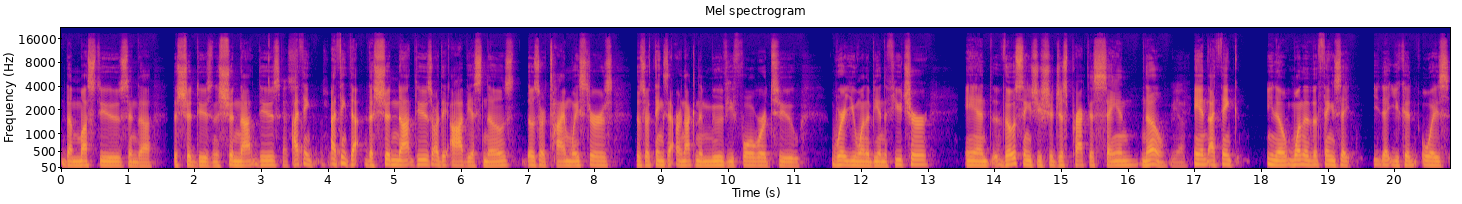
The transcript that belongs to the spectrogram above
the must dos and the the should dos and the should not dos. I think I think that the should not dos are the obvious no's. Those are time wasters. Those are things that are not going to move you forward to where you want to be in the future. And those things you should just practice saying no. Yeah. And I think you know one of the things that that you could always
